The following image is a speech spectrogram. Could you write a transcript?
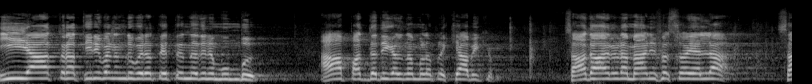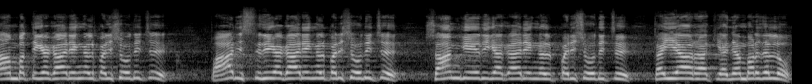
ഈ യാത്ര തിരുവനന്തപുരത്ത് എത്തുന്നതിന് മുമ്പ് ആ പദ്ധതികൾ നമ്മൾ പ്രഖ്യാപിക്കും. സാധാരണ മാനിഫെസ്റ്റോയല്ല സാമ്പത്തിക കാര്യങ്ങൾ പരിശോധിച്ച് പാരിസ്ഥിതിക കാര്യങ്ങൾ പരിശോധിച്ച് സാങ്കേതിക കാര്യങ്ങൾ പരിശോധിച്ച് തയ്യാറാക്കിയ ഞാൻ പറഞ്ഞല്ലോ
